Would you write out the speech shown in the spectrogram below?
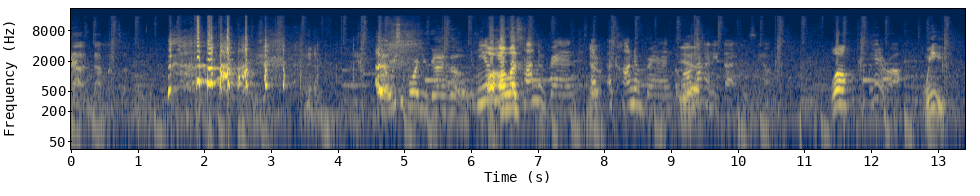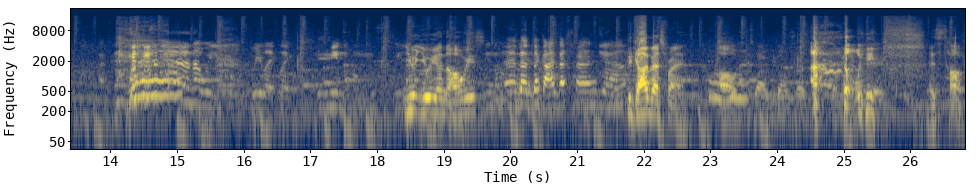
Not, not my type. yeah, we support you guys though. You Oh, know, here's unless- a condom brand. Yeah. A, a condom brand. Well, I'm Yeah. not gonna need that because you know Well, we hit it raw. we. not we. We like like me and the homies. We You you you and the homies. Me and the Uh, homies. the, the guy best friend. Yeah. The guy best friend. Oh, That's why we don't trust okay. we. It's tough.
